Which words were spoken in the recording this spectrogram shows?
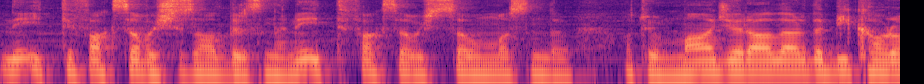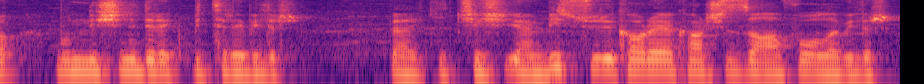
ne ittifak savaşı saldırısında ne ittifak savaşı savunmasında atıyorum maceralarda bir karo bunun işini direkt bitirebilir. Belki çeşit yani bir sürü karoya karşı zaafı olabilir.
